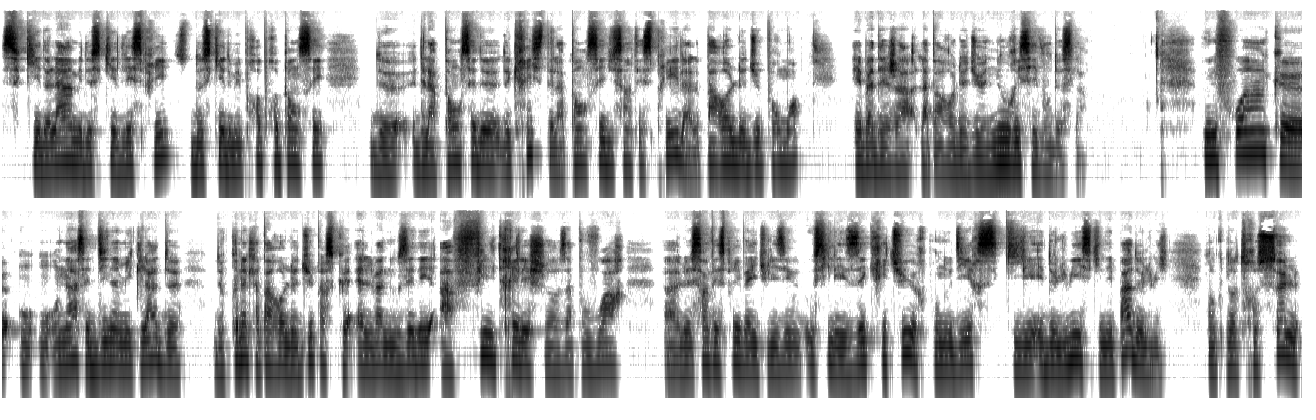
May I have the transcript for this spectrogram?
ce qui est de l'âme et de ce qui est de l'esprit, de ce qui est de mes propres pensées, de, la pensée de, Christ, de la pensée du Saint-Esprit, la parole de Dieu pour moi? Eh bien déjà la parole de Dieu, nourrissez-vous de cela. Une fois que on, a cette dynamique-là de, de, connaître la parole de Dieu, parce qu'elle va nous aider à filtrer les choses, à pouvoir euh, le Saint-Esprit va utiliser aussi les Écritures pour nous dire ce qui est de lui et ce qui n'est pas de lui. Donc notre seul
